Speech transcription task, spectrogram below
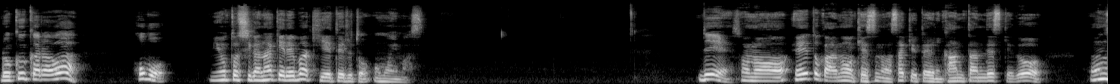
6からは、ほぼ見落としがなければ消えてると思います。で、その、えーとかあのを消すのはさっき言ったように簡単ですけど、音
